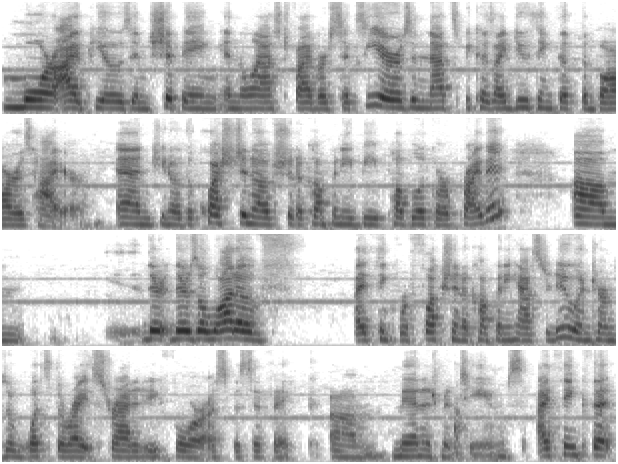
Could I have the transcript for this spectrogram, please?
more IPOs in shipping in the last five or six years. And that's because I do think that the bar is higher. And, you know, the question of should a company be public or private, um, there, there's a lot of I think reflection a company has to do in terms of what's the right strategy for a specific um, management teams. I think that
